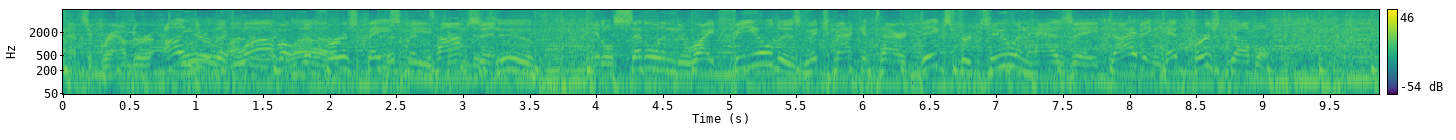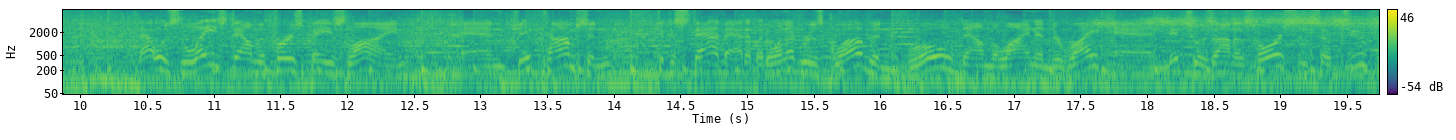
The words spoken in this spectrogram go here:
That's a grounder under Ooh, the under glove the of the first baseman be turned to Thompson. It'll settle into right field as Mitch McIntyre digs for two and has a diving headfirst double. That was laced down the first base line, and Jake Thompson took a stab at it, but it went under his glove and rolled down the line into right, and Mitch was on his horse, and so two for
